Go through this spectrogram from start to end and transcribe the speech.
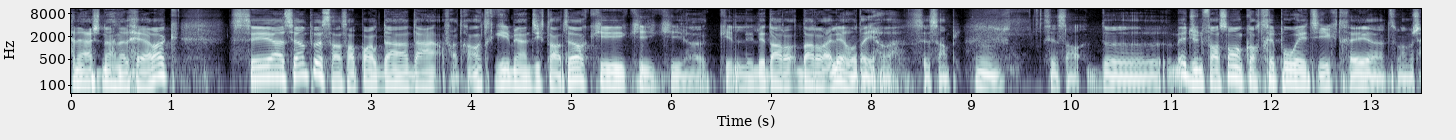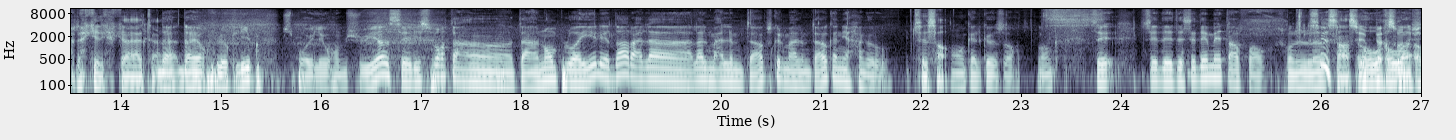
On a le Hirak. Euh, c'est un peu ça. Ça parle d'un, enfin, entre guillemets, un dictateur qui, qui, qui, euh, qui les C'est simple. Mm. C'est ça. De... Mais d'une façon encore très poétique, très. Euh, d'ailleurs, le clip, spoiler, c'est l'histoire d'un employé, les dar à la Parce que le Malam Tao, quand il c'est ça. En quelque sorte. C'est, des, métaphores. C'est ça, c'est personnifié.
